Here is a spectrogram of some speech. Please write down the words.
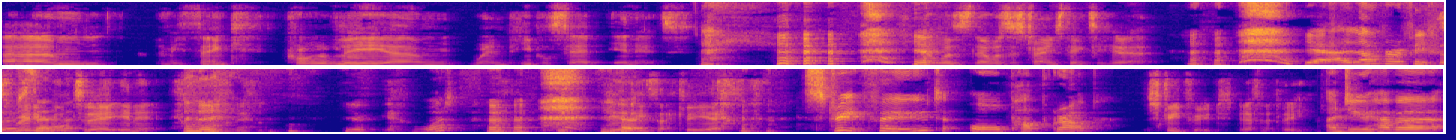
Um, let me think. Probably um, when people said "in it." yeah. That was that was a strange thing to hear. yeah, a number of people It's have really warm that. today, in it. Yeah. Yeah. What? yeah, exactly. Yeah, Street food or pub grub? street food definitely. And do you have a,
